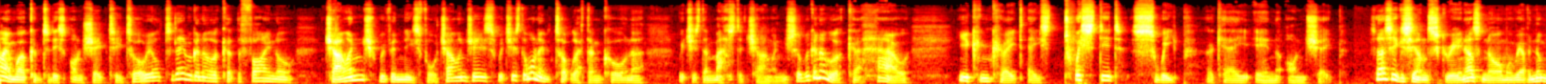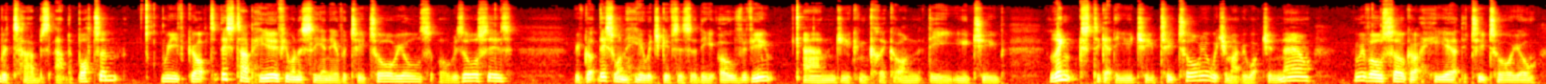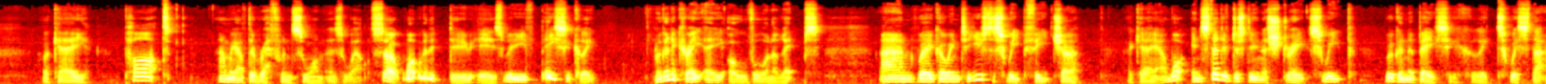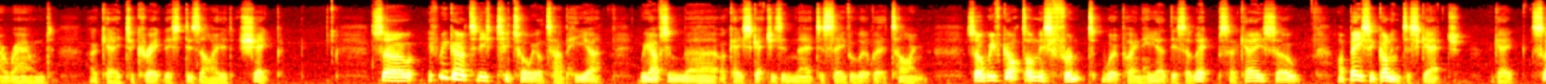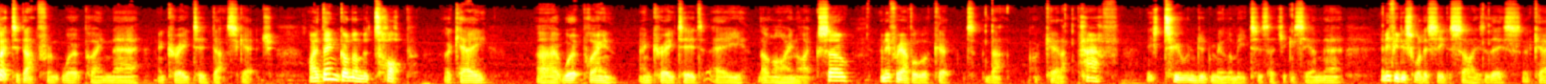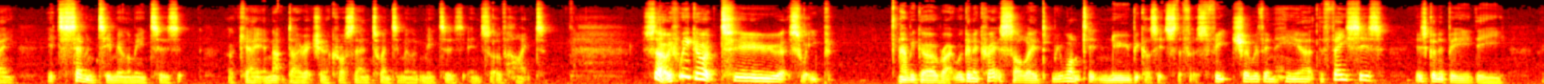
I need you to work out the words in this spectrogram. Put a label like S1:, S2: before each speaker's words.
S1: Hi and welcome to this Onshape tutorial. Today we're going to look at the final challenge within these four challenges, which is the one in the top left hand corner, which is the Master Challenge. So we're going to look at how you can create a twisted sweep, okay, in Onshape. So as you can see on screen, as normal, we have a number of tabs at the bottom. We've got this tab here if you want to see any other tutorials or resources. We've got this one here which gives us the overview and you can click on the YouTube links to get the YouTube tutorial which you might be watching now. We've also got here the tutorial okay part and we have the reference one as well. So what we're going to do is we've basically we're going to create a oval and ellipse and we're going to use the sweep feature okay and what instead of just doing a straight sweep we're going to basically twist that around okay to create this desired shape. So if we go to the tutorial tab here we have some uh, okay sketches in there to save a little bit of time. So we've got on this front work plane here this ellipse okay? So I've basically gone into sketch okay selected that front work plane there and created that sketch. I then gone on the top okay uh, work plane and created a, a line like so. And if we have a look at that, okay, that path, it's 200 millimeters as you can see on there. And if you just want to see the size of this, okay, it's 70 millimeters, okay, in that direction across there and 20 millimeters in sort of height. So if we go up to sweep and we go, right, we're going to create a solid. We want it new because it's the first feature within here. The faces, is going to be the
